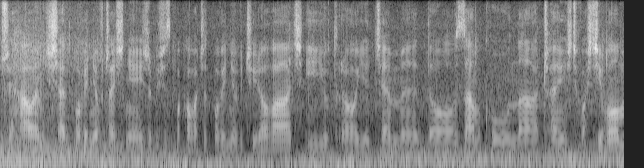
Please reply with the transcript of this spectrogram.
Przyjechałem dzisiaj odpowiednio wcześniej, żeby się spakować, odpowiednio wychillować i jutro jedziemy do zamku na część właściwą.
